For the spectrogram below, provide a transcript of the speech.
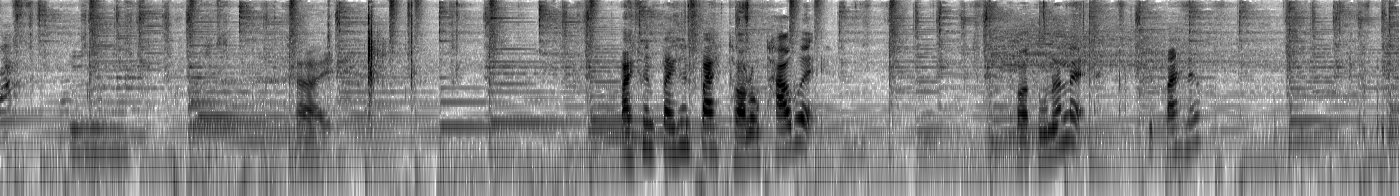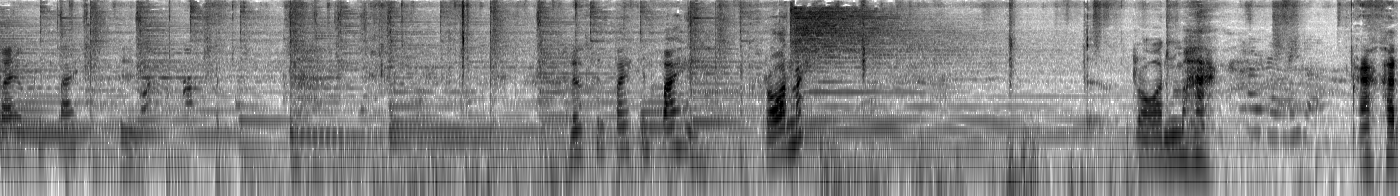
วะอืมใช่ ไปขึ้นไปขึ้นไป ถอดรองเท้าด้วย ถอดตรงนั้นแหละ ขึ้นไปเร็วขึ้นไปขึ้นไปเร็วขึ้นไปขึ้นไป ร้อนไหม ร้อนมากอะขึ้น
